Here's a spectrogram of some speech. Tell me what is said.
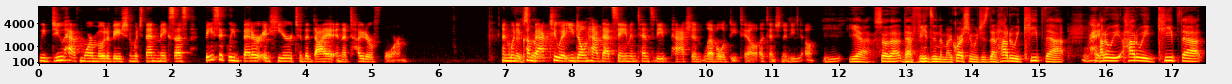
we do have more motivation, which then makes us basically better adhere to the diet in a tighter form. And when okay, you come so, back to it, you don't have that same intensity, passion, level of detail, attention to detail. Yeah. So that that feeds into my question, which is then how do we keep that? Right. How do we how do we keep that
